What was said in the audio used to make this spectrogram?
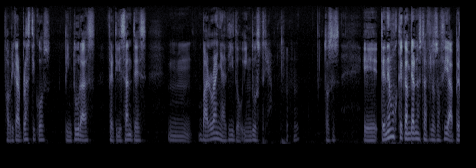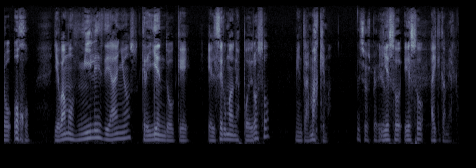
fabricar plásticos, pinturas, fertilizantes, mmm, valor añadido, industria. Entonces, eh, tenemos que cambiar nuestra filosofía, pero ojo, llevamos miles de años creyendo que el ser humano es poderoso mientras más quema. Eso y eso, eso hay que cambiarlo.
